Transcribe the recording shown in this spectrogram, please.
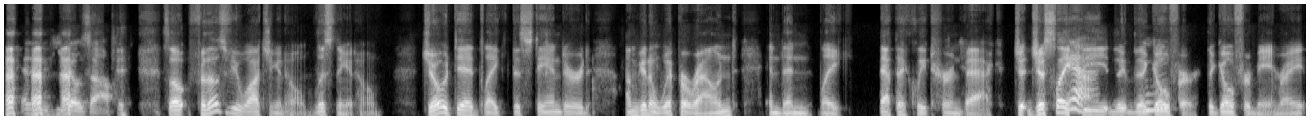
and then he goes off so for those of you watching at home, listening at home, Joe did like the standard. I'm gonna whip around and then like epically turn back, J- just like Yeah. the the, the Mhm. gopher, the gopher meme, right?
